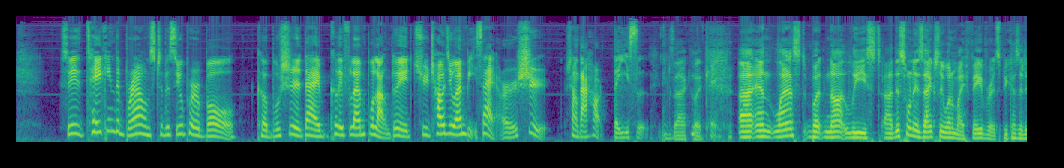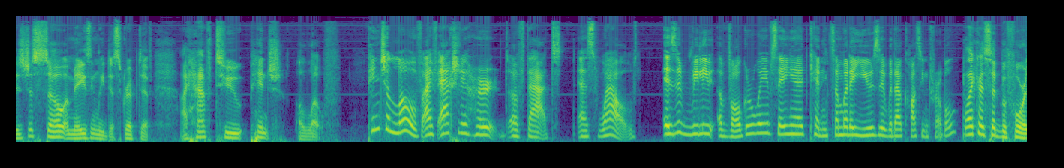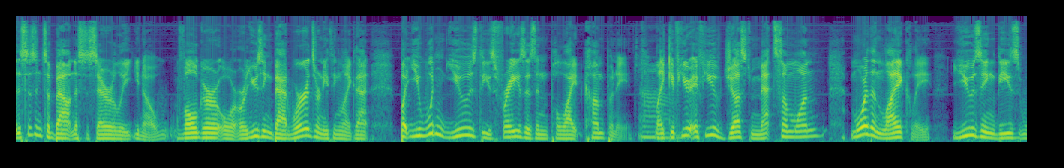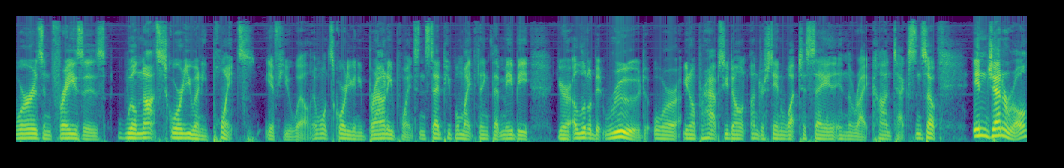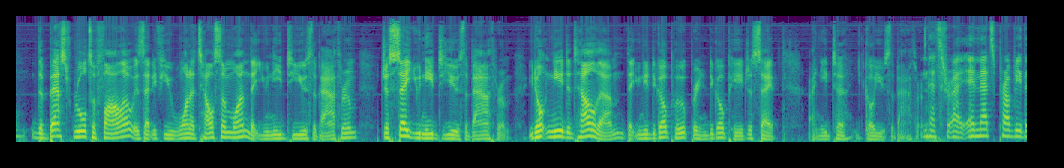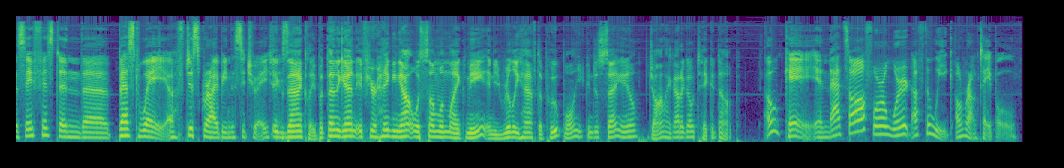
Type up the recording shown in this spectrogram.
所以 taking the Browns to the Super Bowl 可不是带克利夫兰布朗队去超级碗比赛，而是上大号的意思。 Exactly. Uh, and last but not least, uh, this one is actually one of my favorites because it is just so amazingly descriptive. I have to pinch a loaf. Pinch a loaf. I've actually heard of that as well. Is it really a vulgar way of saying it? Can somebody use it without causing trouble? Like I said before, this isn't about necessarily, you know, vulgar or, or using bad words or anything like that. But you wouldn't use these phrases in polite company. Like ah. if you if you've just met someone, more than likely using these words and phrases will not score you any points, if you will. It won't score you any brownie points. Instead, people might think that maybe you're a little bit rude or, you know, perhaps you don't understand what to say in the right context. And so in general, the best rule to follow is that if you want to tell someone that you need to use the bathroom, just say you need to use the bathroom. You don't need to tell them that you need to go poop or you need to go pee. Just say, I need to go use the bathroom. That's right. And that's probably the safest and the best way of describing the situation. Exactly. But then again, if you're hanging out with someone like me and you really have to poop, well, you can just say, you know, John, I got to go take a dump. Okay, and that's all for a word of the week on Roundtable.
